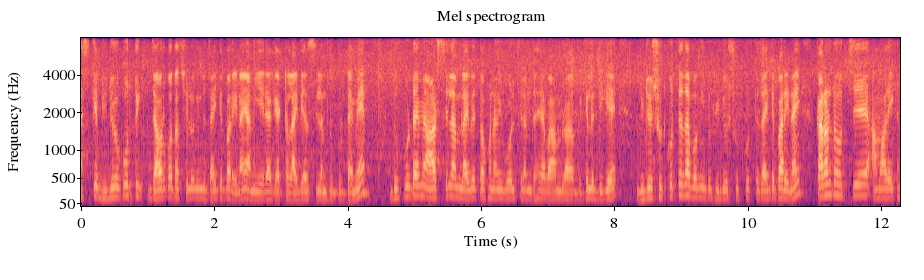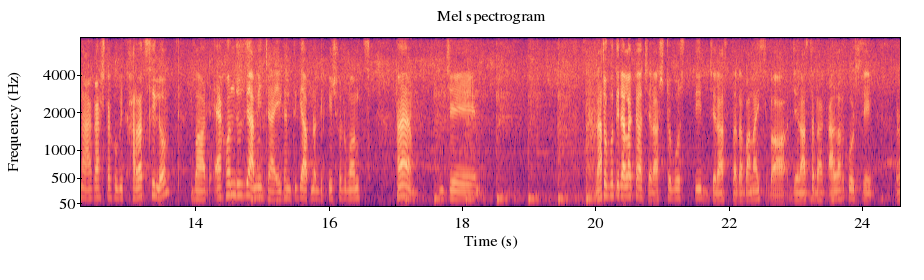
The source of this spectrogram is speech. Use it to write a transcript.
আজকে ভিডিও করতে যাওয়ার কথা ছিল, কিন্তু যাইতে পারি নাই। আমি এর আগে একটা লাইভে আসছিলাম দুপুর টাইমে দুপুর টাইমে আসছিলাম লাইভে তখন আমি বলছিলাম যে হ্যাঁ আমরা বিকেলের দিকে ভিডিও শ্যুট করতে যাব, কিন্তু ভিডিও শ্যুট করতে যাইতে পারি নাই। কারণটা হচ্ছে, আমার এখানে আকাশটা খুবই খারাপ ছিল। বাট এখন যদি আমি যাই, এখান থেকে আপনাদের কিশোরগঞ্জ হ্যাঁ যে রাষ্ট্রপতির এলাকা আছে, রাষ্ট্রপতির যে রাস্তাটা বানাইছি বা যে রাস্তাটা কালার করছে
